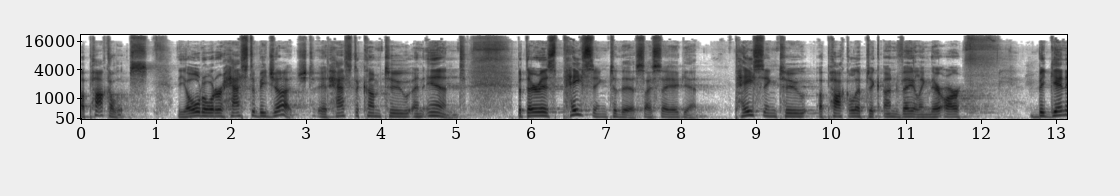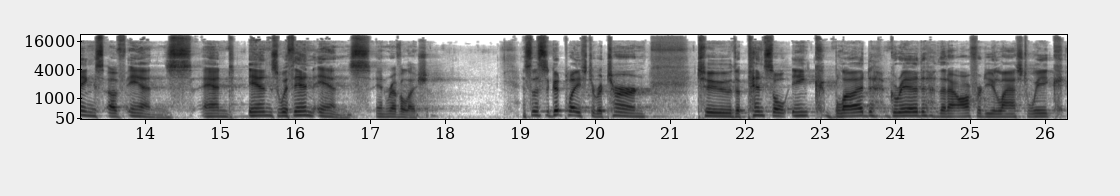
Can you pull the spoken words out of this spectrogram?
apocalypse. The old order has to be judged, it has to come to an end. But there is pacing to this, I say again, pacing to apocalyptic unveiling. There are beginnings of ends and ends within ends in Revelation. And so, this is a good place to return to the pencil ink blood grid that I offered you last week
